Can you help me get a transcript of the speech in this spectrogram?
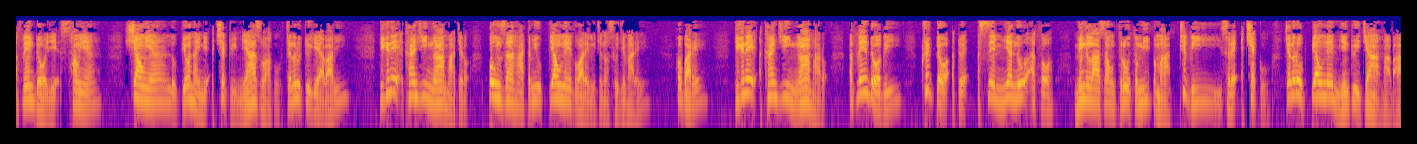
အသင်းတော်ရဲ့ဆောင်ရန်ရှောင်ရန်လို့ပြောနိုင်တဲ့အချက်တွေများစွာကိုကျွန်တော်တို့တွေ့ကြရပါပြီဒီကနေ့အခန်းကြီး9မှာကျတော့ပုံစံဟာတစ်မျိုးပြောင်းလဲသွားတယ်လို့ကျွန်တော်ဆိုချင်ပါတယ်ဟုတ်ပါတယ်ဒီကနေ့အခန်းကြီး9မှာတော့အသင်းတော်သည်ခရစ်တော်အတွက်အစဉ်မြတ်နိုးအပ်သောမင်္ဂလာဆောင်သူတို့သမီးပမာဖြစ်သည်ဆိုတဲ့အချက်ကိုကျွန်တော်တို့ပြောင်းလဲမြင်တွေ့ကြရမှာပါ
